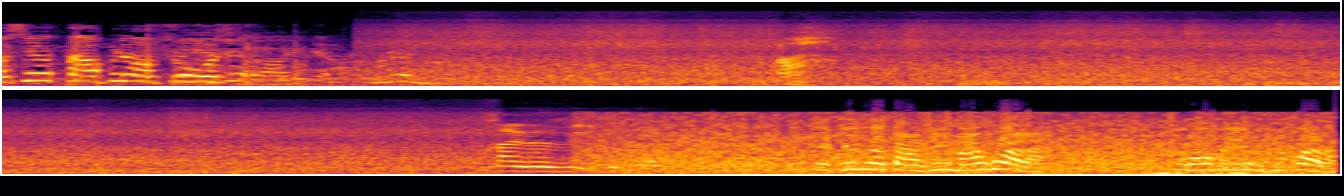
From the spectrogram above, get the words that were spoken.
我现在打不了车，我这不是啊，还有这整个大水漫过了，就往尾游水过了。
